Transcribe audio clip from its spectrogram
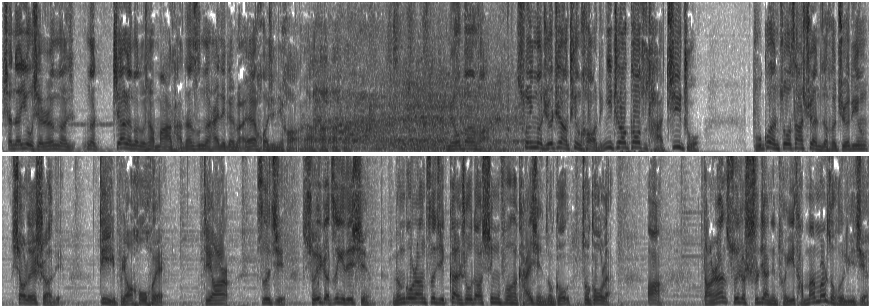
现在有些人我我见了我都想骂他，但是我还得跟他哎，伙计你好啊，哈哈哈没有办法。所以我觉得这样挺好的，你只要告诉他，记住，不管做啥选择和决定，小雷说的，第一不要后悔，第二自己随着自己的心，能够让自己感受到幸福和开心就够就够了啊。当然，随着时间的推移，他慢慢就会理解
